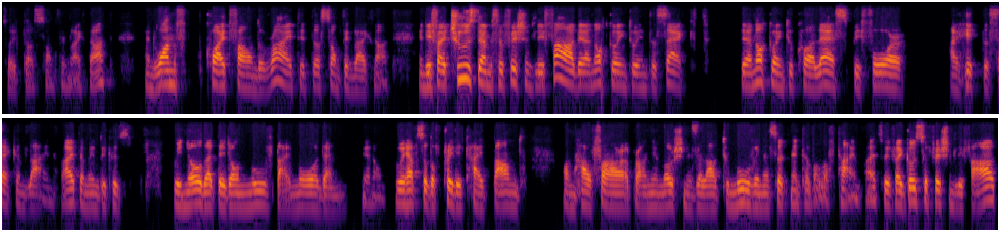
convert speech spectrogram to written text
So it does something like that. And one quite far on the right, it does something like that. And if I choose them sufficiently far, they are not going to intersect. They are not going to coalesce before I hit the second line, right? I mean, because we know that they don't move by more than, you know, we have sort of pretty tight bound on how far a Brownian motion is allowed to move in a certain interval of time, right? So if I go sufficiently far out,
